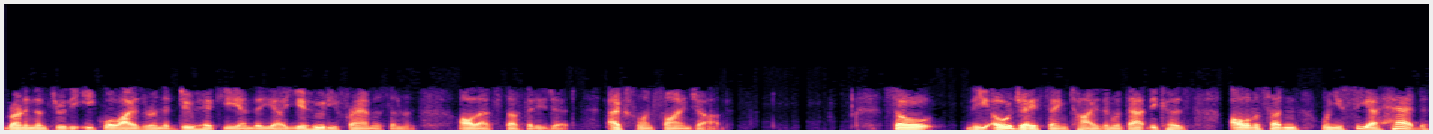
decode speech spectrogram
running them through the equalizer and the doohickey and the uh, Yehudi Framus and all that stuff that he did. Excellent, fine job. So the OJ thing ties in with that because all of a sudden, when you see a head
